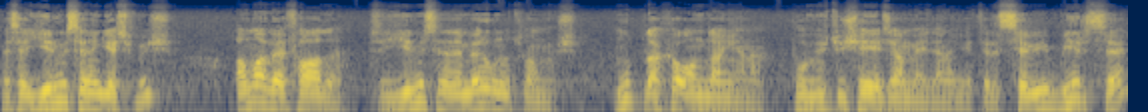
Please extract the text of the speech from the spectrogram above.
Mesela 20 sene geçmiş ama vefalı. Mesela 20 seneden beri unutmamış. Mutlaka ondan yana. Bu müthiş heyecan meydana getirir. Seviye 1 ise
